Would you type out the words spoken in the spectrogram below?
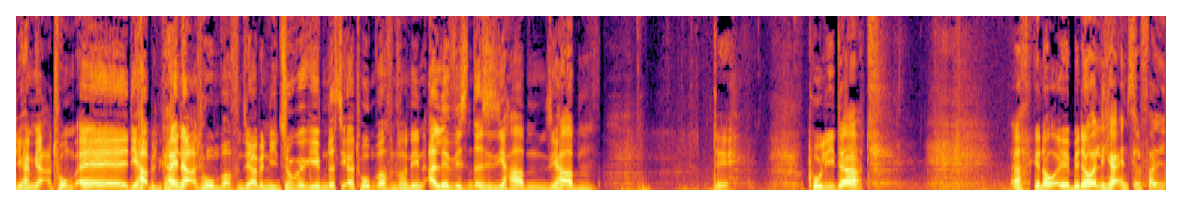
Die haben ja Atom, äh, die haben keine Atomwaffen. Sie haben nie zugegeben, dass die Atomwaffen, von denen alle wissen, dass sie sie haben, sie haben. De. Polydat. Ach genau, äh, bedauerlicher Einzelfall.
